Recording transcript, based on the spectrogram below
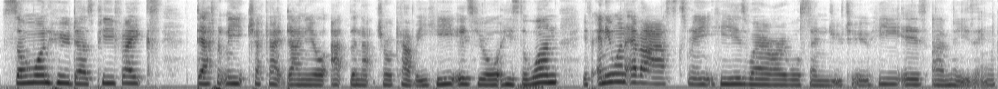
someone who does pea flakes, definitely check out Daniel at the Natural Cavi. He is your he's the one. If anyone ever asks me, he is where I will send you to. He is amazing.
